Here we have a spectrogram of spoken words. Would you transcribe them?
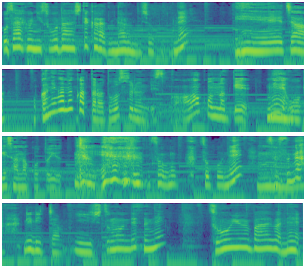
お財布に相談してからになるんでしょうけどね。ええー、じゃあ、お金がなかったらどうするんですか？こんだけね、うん大げさなこと言って。そう、そこね。うんさすが、リリちゃん、いい質問ですね。そういう場合はね、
